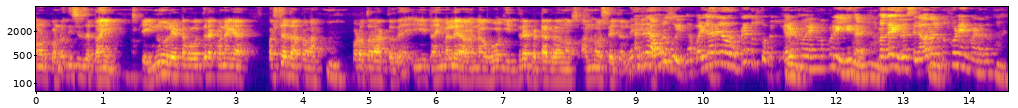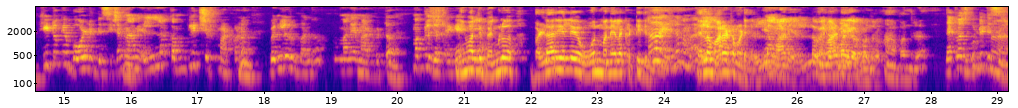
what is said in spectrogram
ನೋಡ್ಕೊಂಡು this is the time okay ಇನ್ನೂ ಲೇಟ್ ಹೋದ್ರೆ ಕೊನೆಗೆ ಪಶ್ಚಾತ್ತಾಪ ಕೊಡೋ ಪಡೋ ತರ ಆಗ್ತದೆ. ಈ ಟೈಮಲ್ಲೇ ನಾವು ಹೋಗಿ ಇದ್ರೆ ಬೆಟರ್ ಅನ್ನೋ ಅನ್ನೋ ಸ್ಟೇಜ್ ಅಲ್ಲಿ ಅಂದ್ರೆ ಅವ್ರಿಗೂ ಇಲ್ಲ. ಬಳ್ಳಾರಿಲಿ ಅವ್ರ ಒಬ್ಬರೇ ಕುತ್ಕೋಬೇಕು. ಎರಡು. ಹೆಣ್ಮಕ್ಳು ಇಲ್ಲಿದ್ದಾರೆ. ಮಗ ಯುಎಸ್ ಅಲ್ಲಿ ಅವ್ರಲ್ಲಿ ಕುತ್ಕೊಂಡು ಏನ್ ಮಾಡೋದು? ಹೀಟೋಕೆ he took a bold decision. ನಾನು ಎಲ್ಲ ಕಂಪ್ಲೀಟ್ ಶಿಫ್ಟ್ ಮಾಡ್ಕೊಂಡು. ಬೆಂಗಳೂರಿಗೆ ಬಂದು ಮನೆ ಮಾಡ್ಬಿಟ್ಟು. ಮಕ್ಳ ಜೊತೆಗೆ ನೀವು ಅಲ್ಲಿ ಬೆಂಗಳೂರು ಬಳ್ಳಾರಿಯಲ್ಲಿ ಓನ್ ಮನೆ ಎಲ್ಲ ಕಟ್ಟಿದ್ರಿ? ಹಾ, ಎಲ್ಲ ಎಲ್ಲ ಮಾರಾಟ ಮಾಡಿದ್ರಿ? ಎಲ್ಲ ಮಾರಿ ಎಲ್ಲ ಬಂದ್ರು. ಹಾ ಬಂದ್ರು. ದಟ್ ವಾಸ್ ಗುಡ್ ಡಿಸಿಷನ್ ಹಾ,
